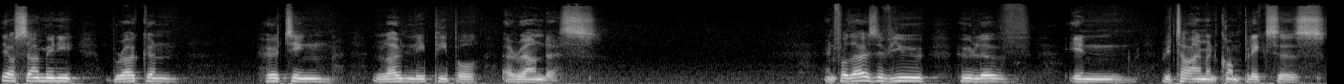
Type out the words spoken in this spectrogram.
There are so many broken, hurting, lonely people around us. And for those of you who live in retirement complexes,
